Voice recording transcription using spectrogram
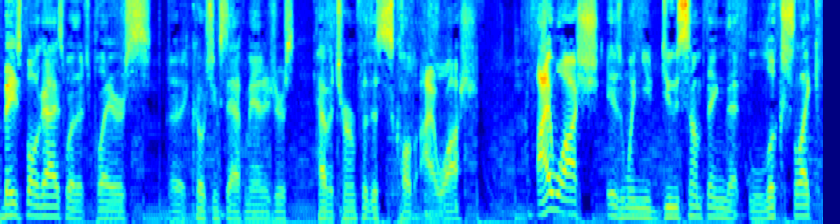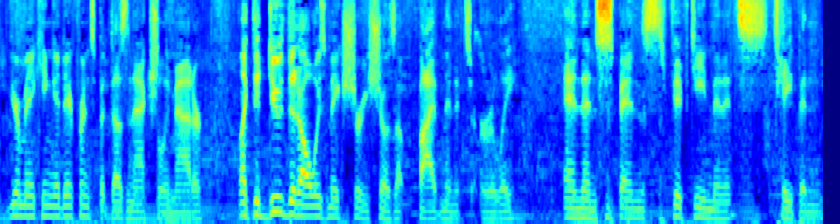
Baseball guys, whether it's players, uh, coaching staff, managers, have a term for this. It's called eyewash. Eyewash is when you do something that looks like you're making a difference but doesn't actually matter. Like the dude that always makes sure he shows up five minutes early and then spends 15 minutes taping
